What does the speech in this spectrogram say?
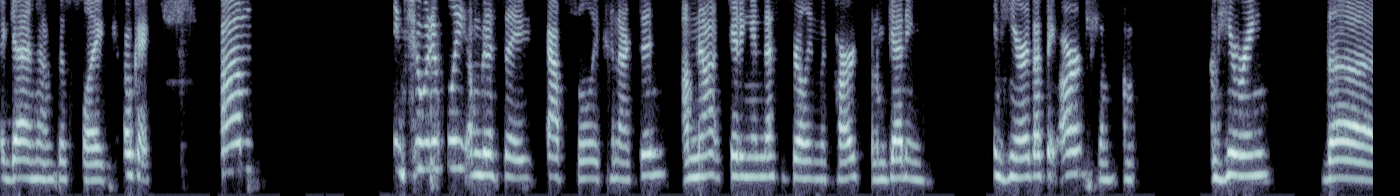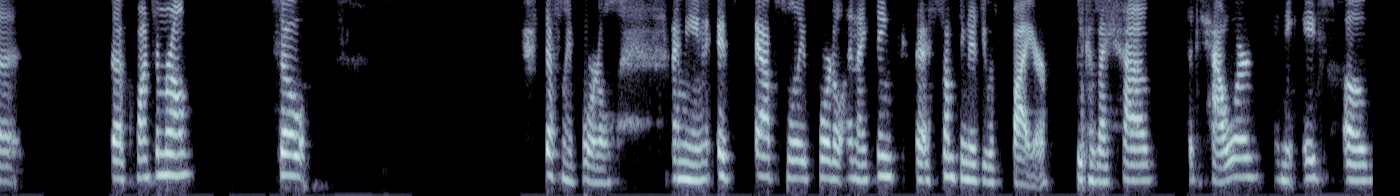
Again, I'm just like, okay. Um, intuitively, I'm going to say absolutely connected. I'm not getting it necessarily in the cards, but I'm getting in here that they are. I'm, I'm, I'm hearing the the quantum realm. So definitely portal. I mean, it's absolutely portal, and I think that has something to do with fire because I have the tower and the ace of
